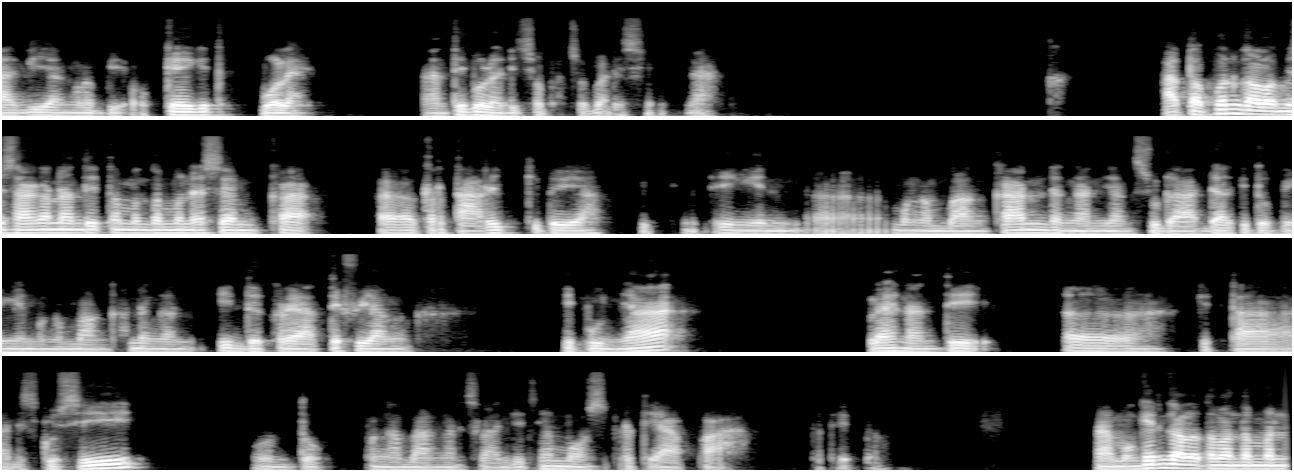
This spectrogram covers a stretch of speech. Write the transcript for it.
lagi yang lebih oke gitu, boleh. Nanti boleh dicoba-coba di sini. Nah, ataupun kalau misalkan nanti teman-teman SMK eh, tertarik gitu ya, ingin eh, mengembangkan dengan yang sudah ada gitu, ingin mengembangkan dengan ide kreatif yang dipunya, boleh nanti eh, kita diskusi untuk pengembangan selanjutnya mau seperti apa. Seperti itu. Nah, mungkin kalau teman-teman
